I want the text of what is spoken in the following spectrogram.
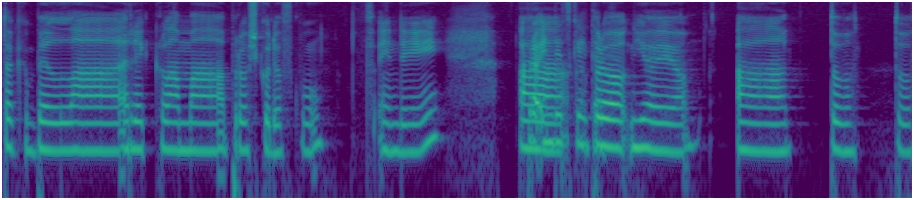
tak byla reklama pro Škodovku v Indii. A pro indický trh. Pro, jo, jo, jo. A to, to,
